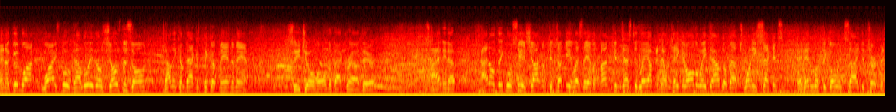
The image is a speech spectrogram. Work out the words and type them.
And a good wise move. Now, Louisville shows the zone. Now they come back and pick up man-to-man. -man. See Joe Hall in the background there. Standing I, up. I don't think we'll see a shot from Kentucky unless they have an uncontested layup, and they'll take it all the way down to about 20 seconds and then look to go inside the Turpin.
